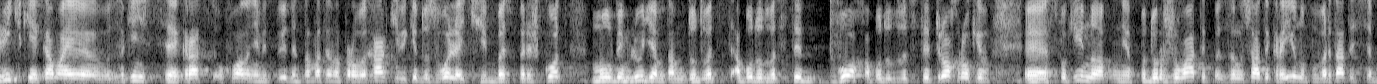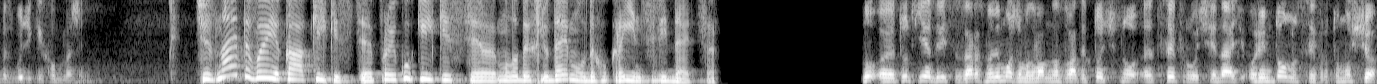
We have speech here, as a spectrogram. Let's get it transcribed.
річки, яка має закінчитися якраз ухваленням відповідних нормативно-правових актів, які дозволять без перешкод молодим людям там до 20 або до 22, або до 23 років спокійно подорожувати, залишати країну, повертатися без будь-яких обмежень. Чи знаєте ви, яка кількість е, про яку кількість е, молодих людей, молодих українців йдеться? Ну е, тут є дивіться. Зараз ми не можемо вам назвати точну е, цифру чи навіть орієнтовну цифру, тому що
